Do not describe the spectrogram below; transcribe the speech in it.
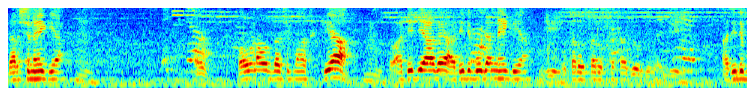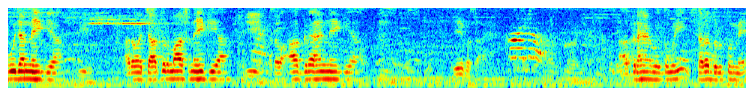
दर्श नहीं किया। हम्म, और पौर्ण और दशक मास किया हम्म, तो अतिथि आ गया अतिथि पूजन नहीं किया। उत्तर उत्तर उसके साथ जोड़ दिया। अतिथि पूजन नहीं किया। अथवा चातुर्मास नहीं किया। अथवा आग्रहण नहीं किया। हम्म, ये बताया। आग्रहण बोलते वही शरद ऋतु में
